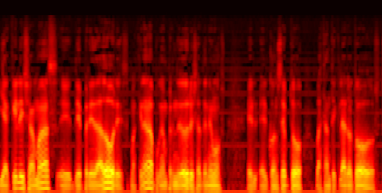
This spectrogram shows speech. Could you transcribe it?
y a qué le llamás eh, depredadores? Más que nada porque emprendedores ya tenemos el, el concepto bastante claro todos.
